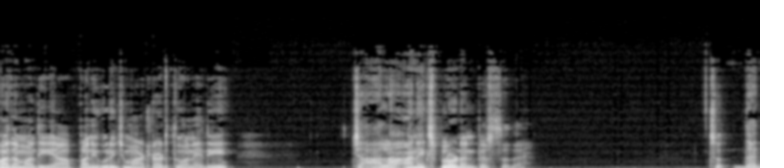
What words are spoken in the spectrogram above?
పదం అది ఆ పని గురించి మాట్లాడుతూ అనేది చాలా అన్ఎక్స్ప్లోర్డ్ అనిపిస్తుంది. So that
